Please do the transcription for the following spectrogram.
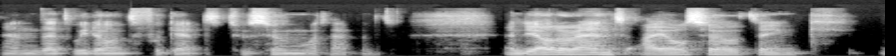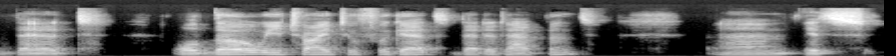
and that we don't forget too soon what happened. And the other end, I also think that although we try to forget that it happened, um, it's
